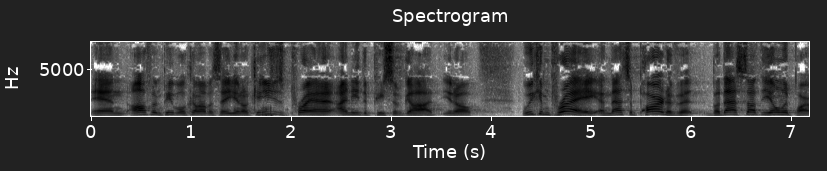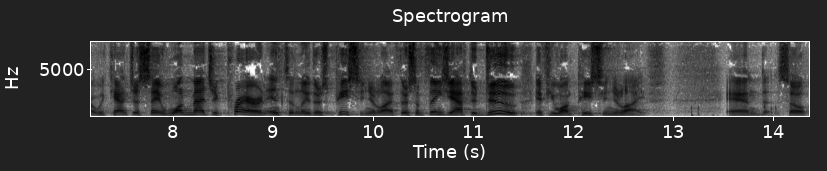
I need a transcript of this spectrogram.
And often people come up and say, you know, can you just pray? I need the peace of God. You know, we can pray, and that's a part of it, but that's not the only part. We can't just say one magic prayer and instantly there's peace in your life. There's some things you have to do if you want peace in your life. And so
